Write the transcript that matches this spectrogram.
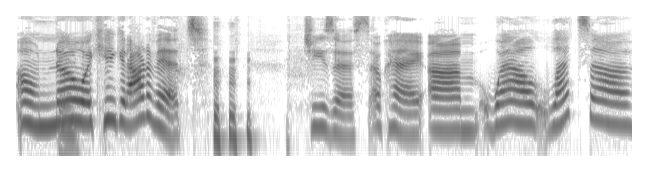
oh no, I can't get out of it. Jesus. Okay. Um. Well, let's uh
